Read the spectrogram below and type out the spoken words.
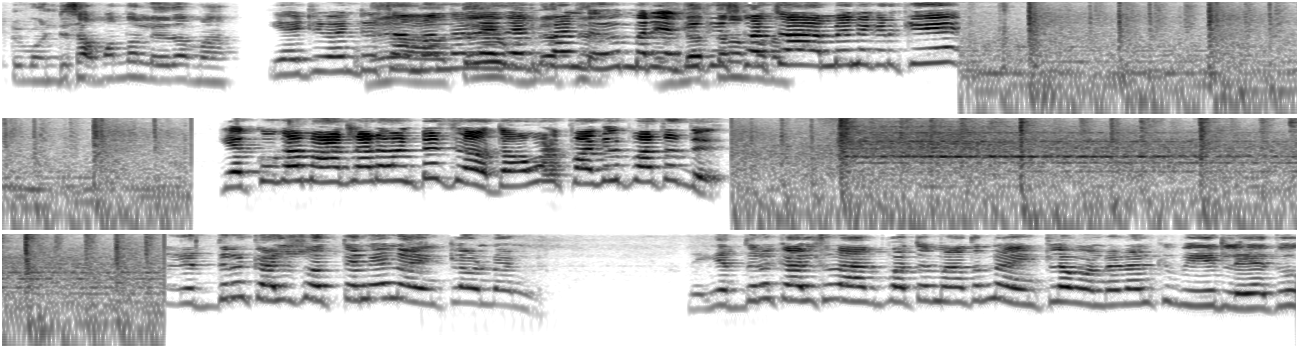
ఎటువంటి సంబంధం లేదమ్మా. ఎటువంటి సంబంధం పండు? మరి ఎందుకు. తీసుకొచ్చా అమ్మాయిని ఇక్కడికి? ఎక్కువగా మాట్లాడమంటే దోవడ పగిలిపోతుంది. ఇద్దరు కలిసి వస్తేనే నా ఇంట్లో ఉండండి. ఇద్దరు కలిసి రాకపోతే మాత్రం నా ఇంట్లో ఉండడానికి వీలు లేదు.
